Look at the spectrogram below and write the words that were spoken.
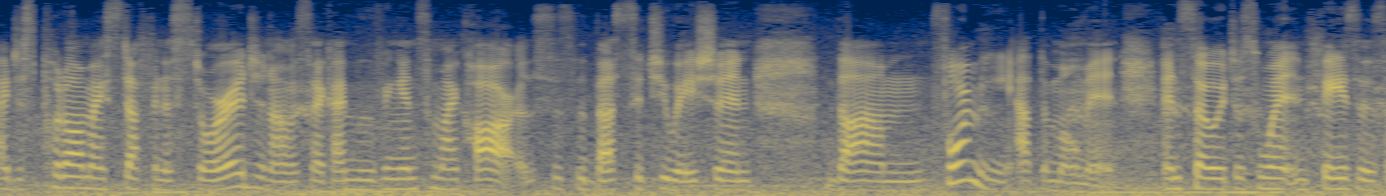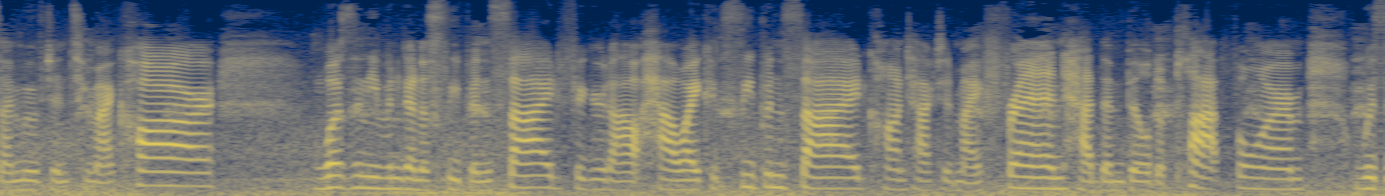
I just put all my stuff in a storage and I was like, I'm moving into my car. This is the best situation um, for me at the moment. And so it just went in phases. I moved into my car, wasn't even gonna sleep inside, figured out how I could sleep inside, contacted my friend, had them build a platform, was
